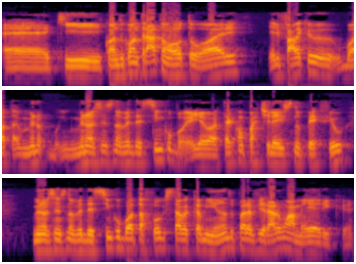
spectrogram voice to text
é, que quando contratam o Autuori, ele fala que o Botafogo, em 1995, e eu até compartilhei isso no perfil, em 1995 o Botafogo estava caminhando para virar um América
